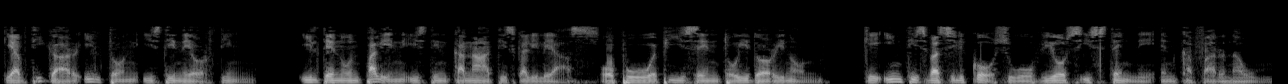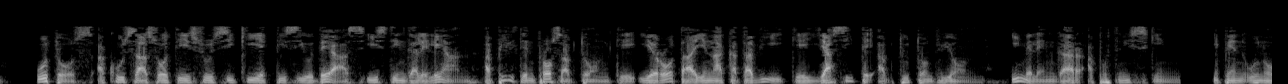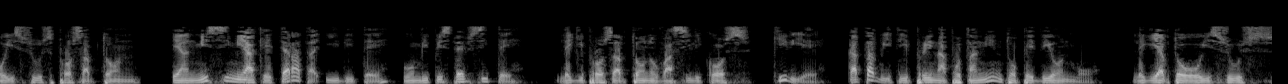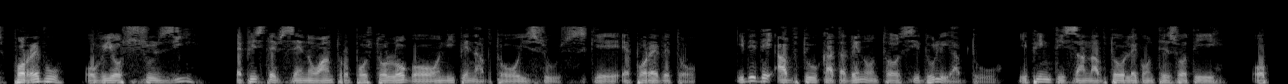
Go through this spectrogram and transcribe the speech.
και αυτίκαρ ήλτον εις την εορτήν. Ήλτεν ον πάλιν εις την κανά της Γαλιλαίας, όπου επίησεν το είδωρ ίνον, και ίν της βασιλικός ο βιός εισθένει εν καφαρναούμ. Ούτως ακούσας ότι σους οικοί εκ της Ιουδαίας εις την Γαλιλαίαν, απίλτεν πρόσαπτον και ηρώτα ένα καταβή και γιασίτε απ' τούτον δυόν. Ήμελεν γαρ αποθνίσκην, είπεν ούνο Ιησούς προσαπτον, en Cafarnaum utos accusas oti susiki ectis iudeas istin Galilean, apilten prosapton che ierota in acatavi che iasite abtuton vion, imelengar apotniskin, ipen uno Isus prosapton, ean missimi ace terata idite, um ipistevsite, legi prosapton o Vasilikos, Kyrie, cataviti prin apotaninto pedionmu, legi apto o Isus, porrevu, ovios suzi, epistevsen o anthropostologo onipen avto Isus, che eporeveto, idide avtu catavenonto siduli avtu, ipintisan avto legontesoti, o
